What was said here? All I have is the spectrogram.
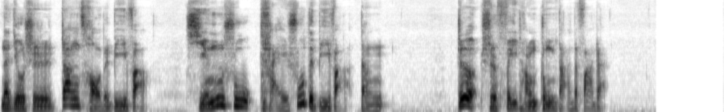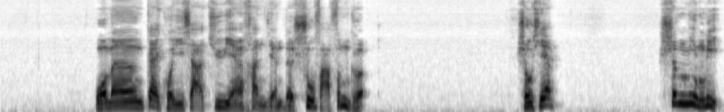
那就是章草的笔法。行书、楷书的笔法等，这是非常重大的发展。我们概括一下居延汉简的书法风格。首先，生命力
